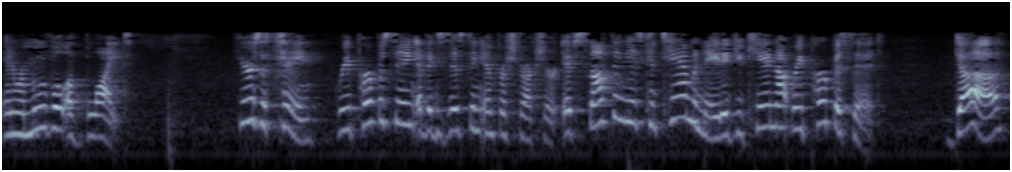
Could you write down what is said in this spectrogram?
and removal of blight. Here's the thing repurposing of existing infrastructure. If something is contaminated, you cannot repurpose it. Duh.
